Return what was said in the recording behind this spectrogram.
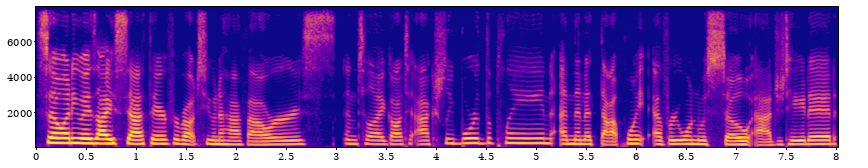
So anyways, I sat there for about two and a half hours until I got to actually board the plane. And then at that point everyone was so agitated.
